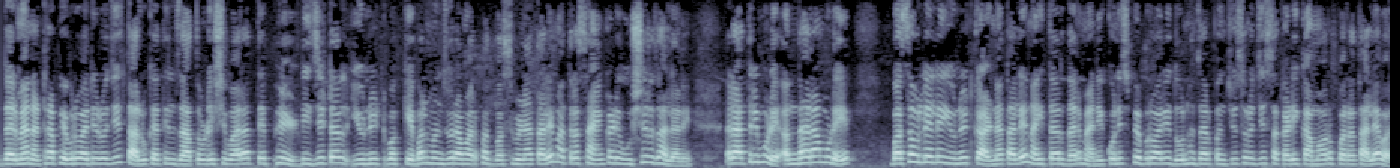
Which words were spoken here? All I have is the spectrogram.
दरम्यान अठरा फेब्रुवारी रोजी तालुक्यातील जातोडे शिवारात ते फील्ड डिजिटल युनिट व केबल मंजुरामार्फत बसविण्यात आले. मात्र सायंकाळी उशीर झाल्याने रात्रीमुळे अंधारामुळे बसवलेले युनिट काढण्यात आले नाहीतर दरम्यान एकोणीस फेब्रुवारी दोन हजार पंचवीस रोजी सकाळी कामावर परत आल्यावर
